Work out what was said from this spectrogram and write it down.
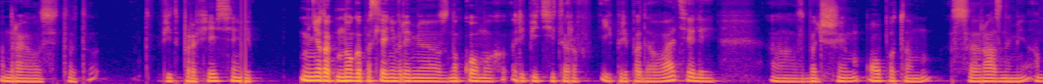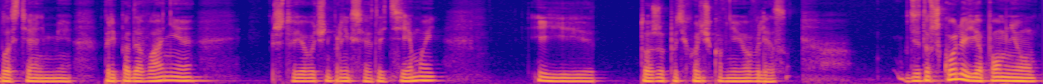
нравился этот, этот вид профессии. И мне так много в последнее время знакомых репетиторов и преподавателей э, с большим опытом, с разными областями преподавания, что я очень проникся этой темой и тоже потихонечку в нее влез. Где-то в школе, я помню,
